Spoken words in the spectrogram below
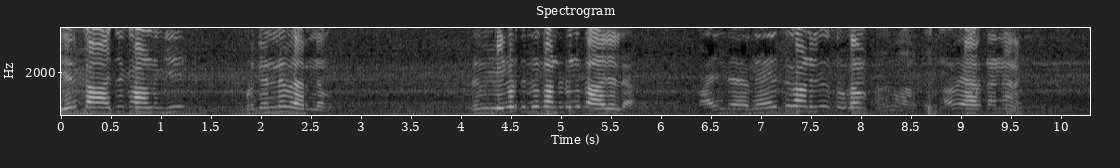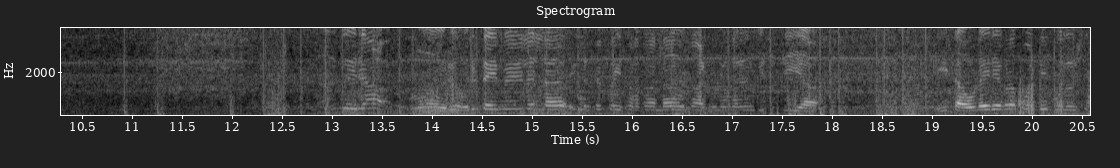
ഈ ഒരു കാഴ്ച കാണണമെങ്കിൽ ഇവിടെ തന്നെ വരണം. ഇത് വീഡിയോ എടുത്തിട്ട് കണ്ടിട്ടൊന്നും കാര്യമില്ല. അതിന്റെ നേരിട്ട് കാണുന്ന സുഖം. അത് വേറെ തന്നെയാണ്. ഒരു ഒരു ടൈമിലല്ല ഇങ്ങനത്തെ പ്ലേസുകളൊക്കെ നല്ല കാട്ടിലുള്ള വിസിറ്റ് ചെയ്യുക. ഈ ടൗൺ ഏരിയ കൂടെ പോയിട്ട് ഈ പൊല്യൂഷൻ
